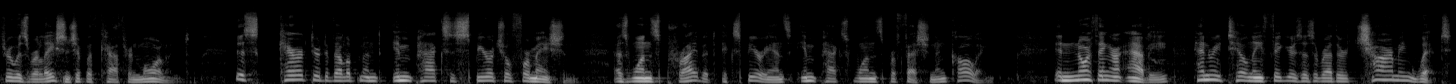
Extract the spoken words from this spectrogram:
through his relationship with Catherine Morland. This character development impacts his spiritual formation, as one's private experience impacts one's profession and calling. In Northanger Abbey, Henry Tilney figures as a rather charming wit,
